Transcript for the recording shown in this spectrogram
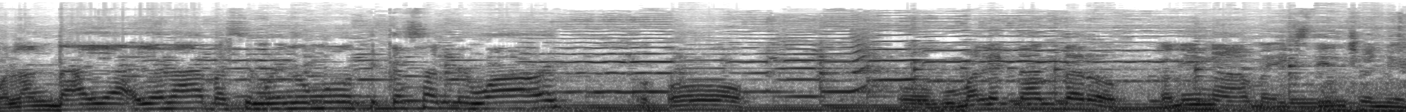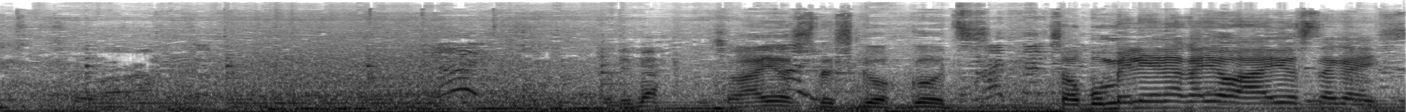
Walang daya yan ha. Basta mo yung mga tikasan ni Wow. Oo. Oh, bumalik na andar oh. Kanina may extension yun. So, Diba? So ayos, let's go. Goods. So bumili na kayo, ayos na guys.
